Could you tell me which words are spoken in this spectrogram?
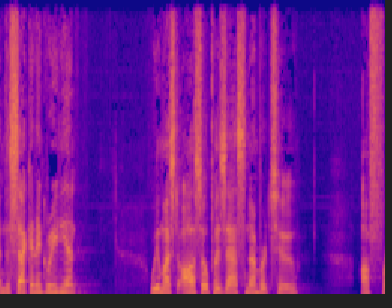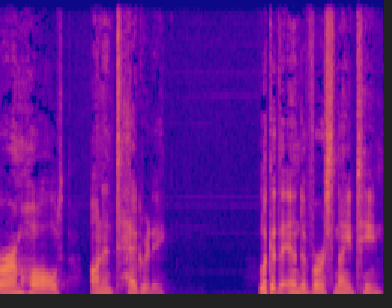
And the second ingredient, we must also possess, number two, a firm hold on integrity. Look at the end of verse 19.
